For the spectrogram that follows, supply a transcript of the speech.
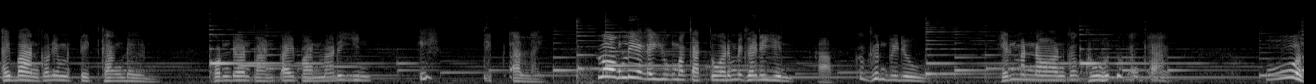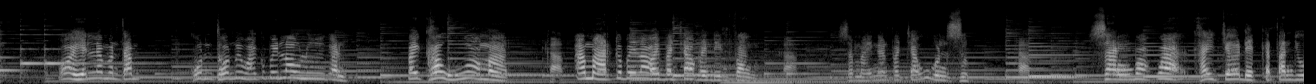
ไอ้บ้านเขานี่มันติดทางเดิน คนเดินผ่านไปผ่านมาได้ยินอิเด็กอะไรลองเรียกไอ้ยุงมากัดตัวนี่ไม่เคยได้ยิน ครับ ก็ขึ้นไปดู เห็นมันนอนก็คูอยู่ข้างๆโอ้ยพอเห็นแล้วมันทำคนทนไม่ไหวก็ไปเล่าลือกัน ไปเข้าหูอามาตย์ครับอามาตย์ก็ไปเล่าให้พระเจ้าแผ่นดินฟังครับ สมัยนั้นพระเจ้าอ้วนสุดครับ สั่งบอกว่าใครเจอเด็กกตัญญู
